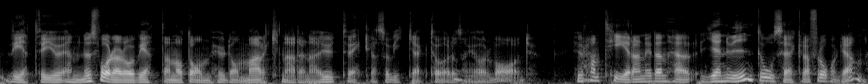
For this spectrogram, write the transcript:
vet vi ju ännu svårare att veta något om hur de marknaderna utvecklas och vilka aktörer som gör vad. Hur hanterar ni den här genuint osäkra frågan?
